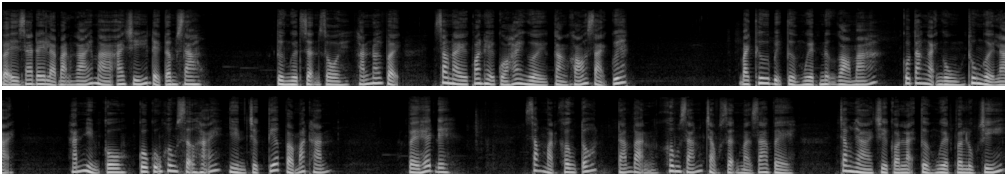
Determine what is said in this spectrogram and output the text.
Vậy ra đây là bạn gái mà ai chí để tâm sao? Tưởng Nguyệt giận rồi, hắn nói vậy. Sau này quan hệ của hai người càng khó giải quyết. Bạch Thư bị Tưởng Nguyệt nựng gò má. Cô ta ngại ngùng thu người lại. Hắn nhìn cô, cô cũng không sợ hãi nhìn trực tiếp vào mắt hắn. Về hết đi. Sắc mặt không tốt, đám bạn không dám chọc giận mà ra về. Trong nhà chỉ còn lại Tưởng Nguyệt và Lục Trí.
